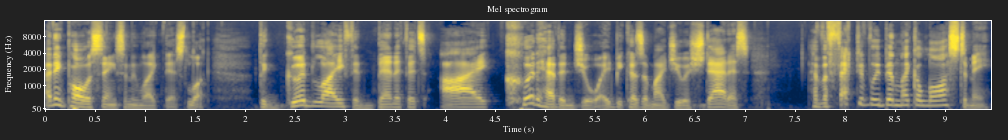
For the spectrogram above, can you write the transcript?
I think Paul was saying something like this Look, the good life and benefits I could have enjoyed because of my Jewish status have effectively been like a loss to me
